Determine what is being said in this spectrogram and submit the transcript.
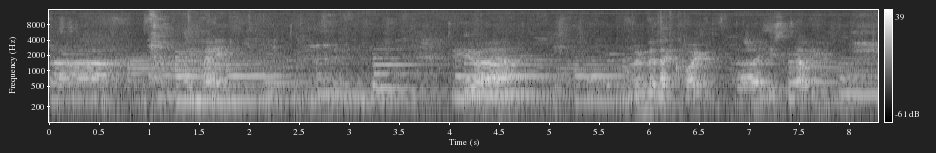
Uh, hey, mate. Do you, uh, remember that quote uh, I used to tell you?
